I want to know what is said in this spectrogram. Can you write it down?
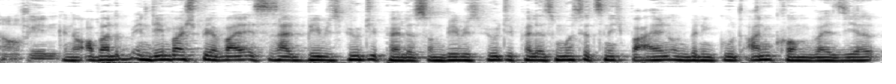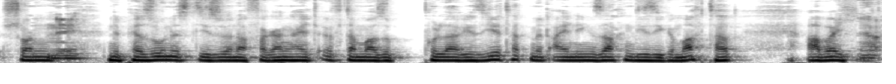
Ja, auf jeden. Genau, aber in dem Beispiel, weil ist es halt Babys Beauty Palace und Babys Beauty Palace muss jetzt nicht bei allen unbedingt gut ankommen, weil sie ja schon nee. eine Person ist, die so in der Vergangenheit öfter mal so polarisiert hat mit einigen Sachen, die sie gemacht hat. Aber ich, ja.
